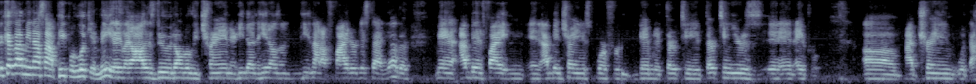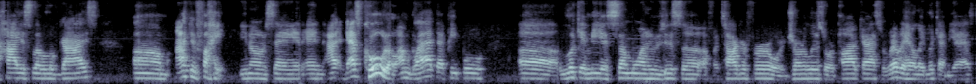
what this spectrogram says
Because I mean, that's how people look at me. They like, oh, this dude don't really train, or he doesn't, he doesn't, he's not a fighter, this, that, and the other man, I've been fighting and I've been training sport for damn near 13, 13 years in, in April. Um, I trained with the highest level of guys. Um, I can fight, you know what I'm saying? And, and I, that's cool though. I'm glad that people uh, look at me as someone who's just a, a photographer or a journalist or a podcast or whatever the hell they look at me as.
